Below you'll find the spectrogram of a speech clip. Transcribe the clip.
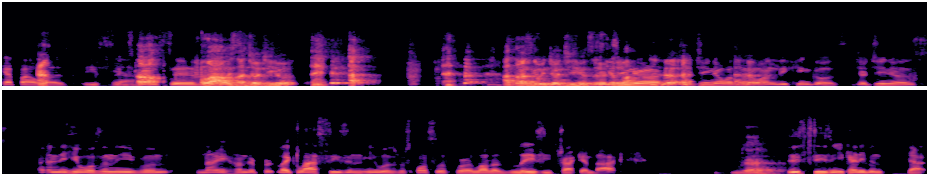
Kepa was. He's yeah. expensive. Oh, wow, it's not Jorginho. I thought it was gonna be Jorginho. So Jorginho, Jorginho wasn't the one leaking goals. Jorginho's, and he wasn't even 900. Per, like last season, he was responsible for a lot of lazy tracking back. Yeah. This season, you can't even that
